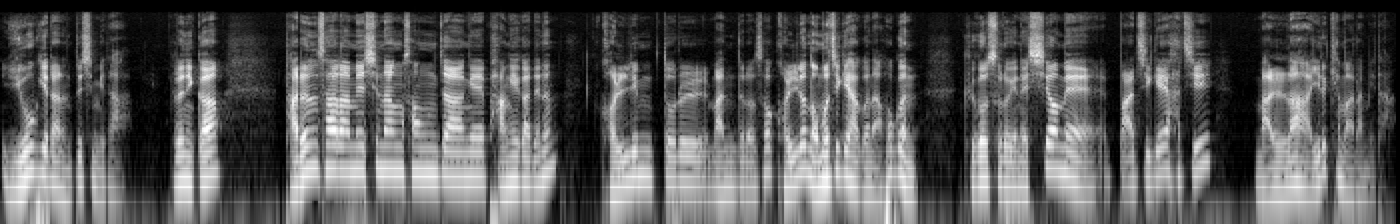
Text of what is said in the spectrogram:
유혹이라는 뜻입니다. 그러니까 다른 사람의 신앙 성장에 방해가 되는 걸림돌을 만들어서 걸려 넘어지게 하거나 혹은 그것으로 인해 시험에 빠지게 하지 말라 이렇게 말합니다.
